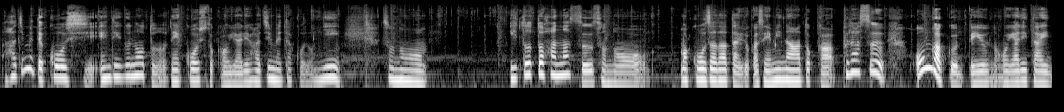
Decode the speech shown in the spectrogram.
初めて講師エンディングノートのね講師とかをやり始めた頃にその人と話すその、まあ、講座だったりとかセミナーとかプラス音楽っていうのをやりたい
